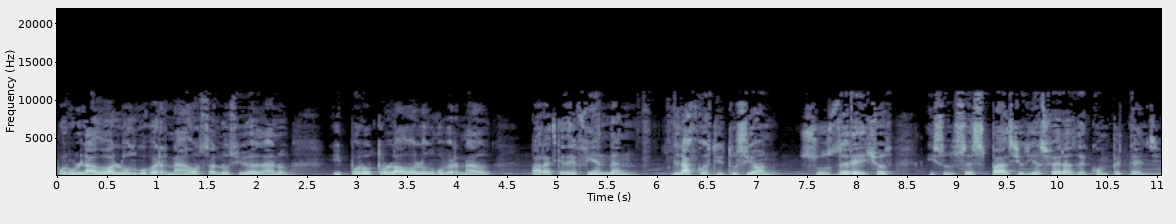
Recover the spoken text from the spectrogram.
por un lado, a los gobernados, a los ciudadanos, y por otro lado a los gobernados, para que defiendan la Constitución, sus derechos y sus espacios y esferas de competencia.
